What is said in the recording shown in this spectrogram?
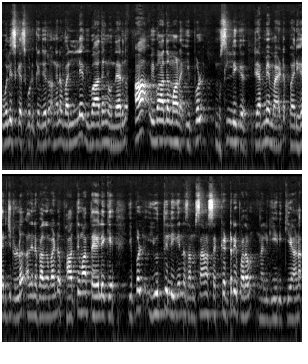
പോലീസ് കേസ് കൊടുക്കുകയും ചെയ്തു. അങ്ങനെ വലിയ വിവാദങ്ങൾ ഉണ്ടായിരുന്നു ആ വിവാദമാണ് ഇപ്പോൾ മുസ്ലിം ലീഗ് രമ്യമായിട്ട് പരിഹരിച്ചിട്ടുള്ളത്. അതിന്റെ ഭാഗമായിട്ട് ഫാത്തിമ തെഹലേക്ക് ഇപ്പോൾ യൂത്ത് ലീഗിന്റെ സംസ്ഥാന സെക്രട്ടറി പദം നൽകിയിരിക്കുകയാണ്.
